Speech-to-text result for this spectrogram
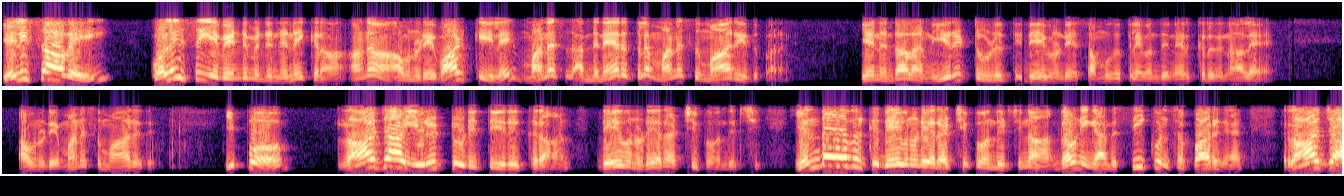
எலிசாவை கொலை செய்ய வேண்டும் என்று நினைக்கிறான். ஆனா அவனுடைய வாழ்க்கையிலே மனசு அந்த நேரத்துல மனசு மாறிது பாருங்க. ஏனென்றால் அவன் இருட்டு உழுத்தி தேவனுடைய சமூகத்திலே வந்து நிற்கிறதுனால அவனுடைய மனசு மாறுது. இப்போ ராஜா இருட்டுடுத்தி இருக்கிறான் தேவனுடைய ரட்சிப்பு வந்துடுச்சு. எந்த அளவிற்கு தேவனுடைய ரட்சிப்பு வந்துடுச்சுன்னா கவனிங்க அந்த சீக்வன்ஸ பாருங்க. ராஜா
